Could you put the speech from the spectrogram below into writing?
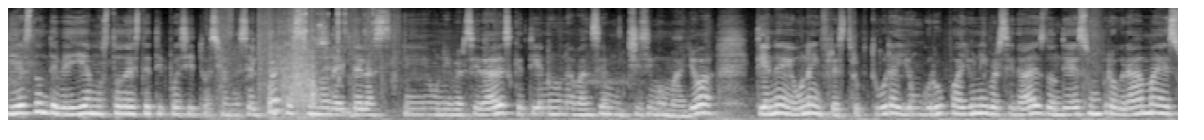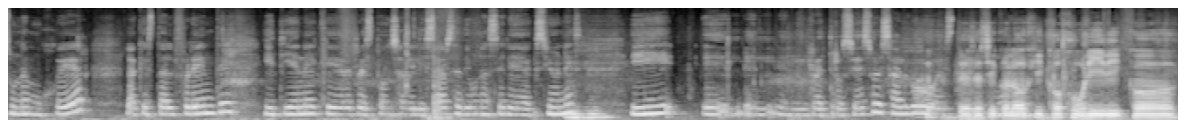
y es donde veíamos todo este tipo de situaciones. El PUEC es una de, las eh, universidades que tiene un avance muchísimo mayor, tiene una infraestructura y un grupo. Hay universidades donde es un programa, es una mujer la que está al frente y tiene que responsabilizarse de una serie de acciones y el, retroceso es algo... Este, Desde psicológico, jurídico.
